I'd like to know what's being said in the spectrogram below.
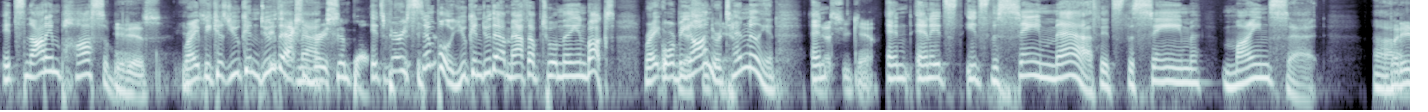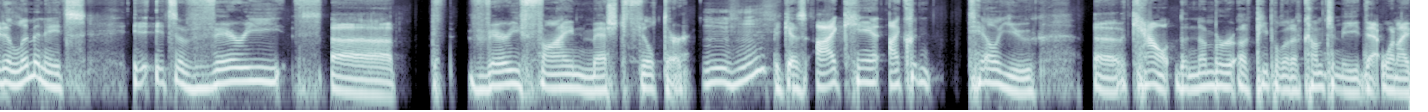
It's not impossible. It is right Yes. because you can do It's that. math. very simple. It's very simple. you can do that math up to a million bucks, right, or beyond, you or can. ten million. And yes, you can. and and it's it's the same math. It's the same mindset. Uh, but it eliminates it, it's a very uh very fine meshed filter mhm. because i can't i couldn't tell you uh count the number of people that have come to me that when i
